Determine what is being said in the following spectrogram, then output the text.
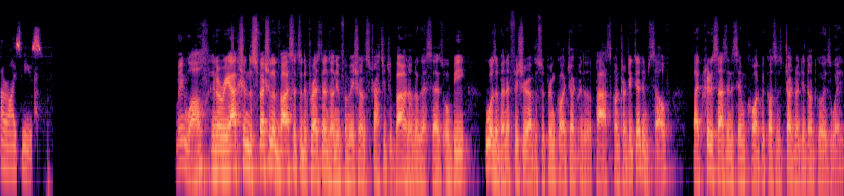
Arise News. Meanwhile, in a reaction, the special advisor to the president on information and strategy, Bayo Onanuga, says Obi who was a beneficiary of the Supreme Court judgment in the past, contradicted himself by criticizing the same court because his judgment did not go his way.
